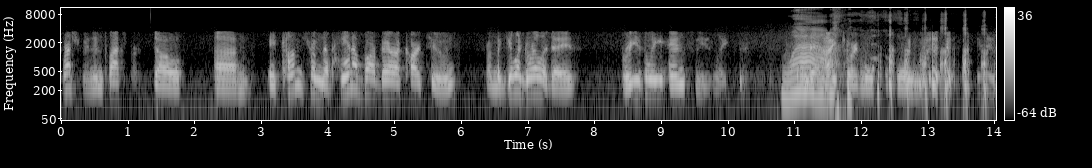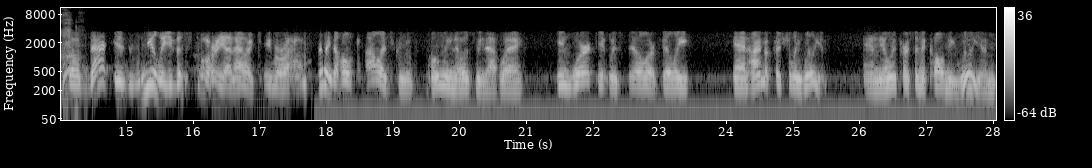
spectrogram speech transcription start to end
freshman in Plattsburgh. So um, it comes from the Hanna-Barbera cartoon from the Magilla Gorilla days, Breezly and Sneezly. And then Wow. I shortened it. so that is really the story on how it came around. Really, the whole college group only knows me that way. In work, it was Bill or Billy, and I'm officially William. And the only person that called me William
